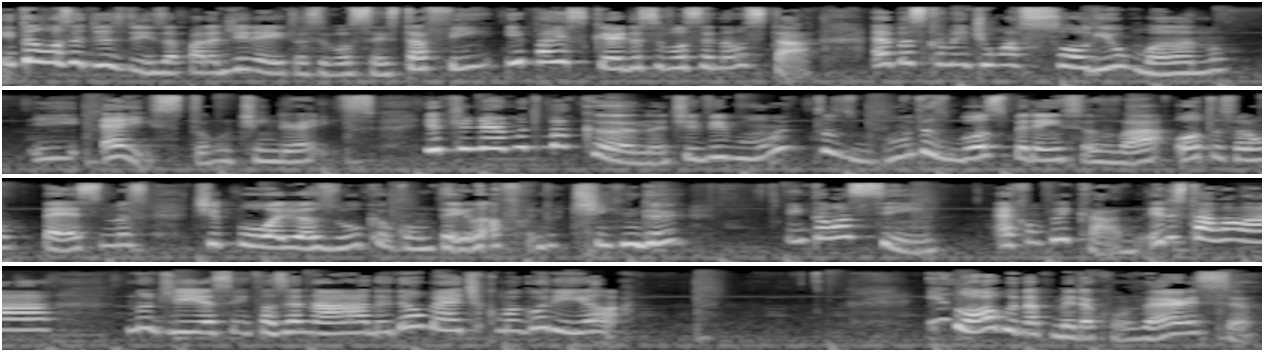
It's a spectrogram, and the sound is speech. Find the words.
Então você desliza para a direita se você está afim e para a esquerda se você não está. É basicamente um açougue humano. E é isto, o Tinder é isso. E o Tinder é muito bacana. Tive muitos, muitas boas experiências lá, outras foram péssimas, tipo o olho azul que eu contei lá foi do Tinder. Então, assim, é complicado. Ele estava lá no dia sem fazer nada e deu match com uma guria lá. E logo na primeira conversa,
